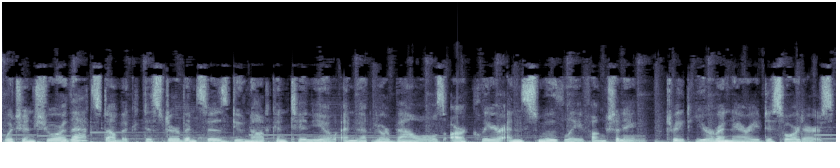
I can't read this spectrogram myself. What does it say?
which ensure that stomach disturbances do not continue and that your bowels are clear and smoothly functioning. Treat urinary disorders.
